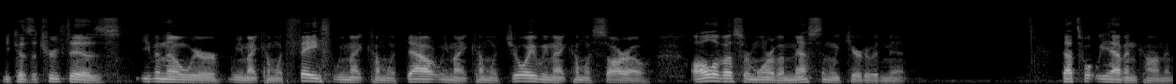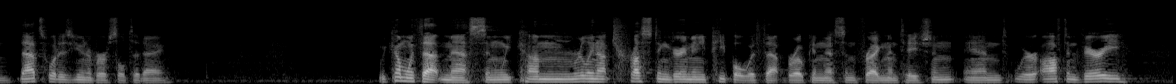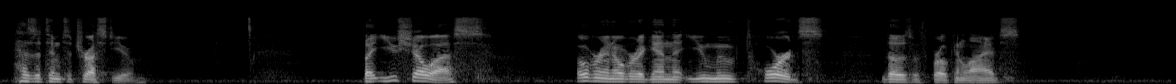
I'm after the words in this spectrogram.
Because the truth is, even though we're, we might come with faith, we might come with doubt, we might come with joy, we might come with sorrow, all of us are more of a mess than we care to admit. That's what we have in common. That's what is universal today we come with that mess and we come really not trusting very many people with that brokenness and fragmentation, and we're often very hesitant to trust you. But you show us over and over again that you move towards those with broken lives.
